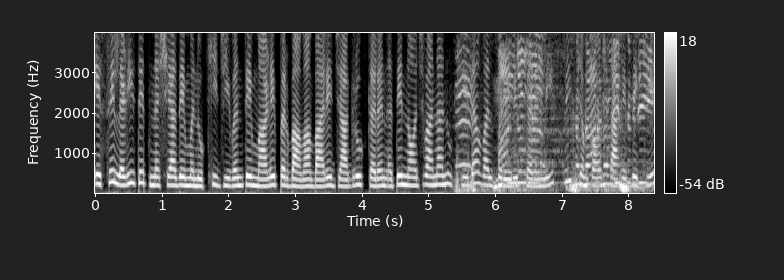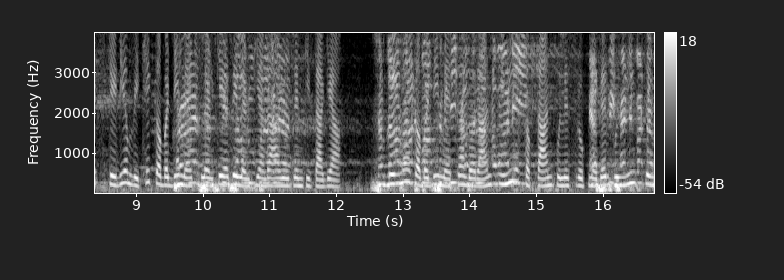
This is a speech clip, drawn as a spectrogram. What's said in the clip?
ਇਸੇ ਲੜੀ ਤੇ ਨਸ਼ਿਆਂ ਦੇ ਮਨੁੱਖੀ ਜੀਵਨ ਤੇ ਮਾੜੇ ਪ੍ਰਭਾਵਾਂ ਬਾਰੇ ਜਾਗਰੂਕ ਕਰਨ ਅਤੇ ਨੌਜਵਾਨਾਂ ਨੂੰ ਖੇਡਾਂ ਵੱਲ ਪ੍ਰੇਰਿਤ ਕਰਨ ਲਈ ਸ੍ਰੀ ਚਮਕੌਰ ਸਾਹਿਬ ਦੇ ਖੇਡ ਸਟੇਡੀਅਮ ਵਿਖੇ ਕਬੱਡੀ ਮੈਚ ਲੜਕੇ ਅਤੇ ਲੜਕੀਆਂ ਦਾ ਆਯੋਜਨ ਕੀਤਾ ਗਿਆ। ਇਹਨਾਂ ਕਬੱਡੀ ਮੈਚਾਂ ਦੌਰਾਨ ਸੀਨੀਅਰ ਕਪਤਾਨ ਪੁਲਿਸ ਰੂਪਨਗਰ ਗੁਰਮੀਤ ਸਿੰਘ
